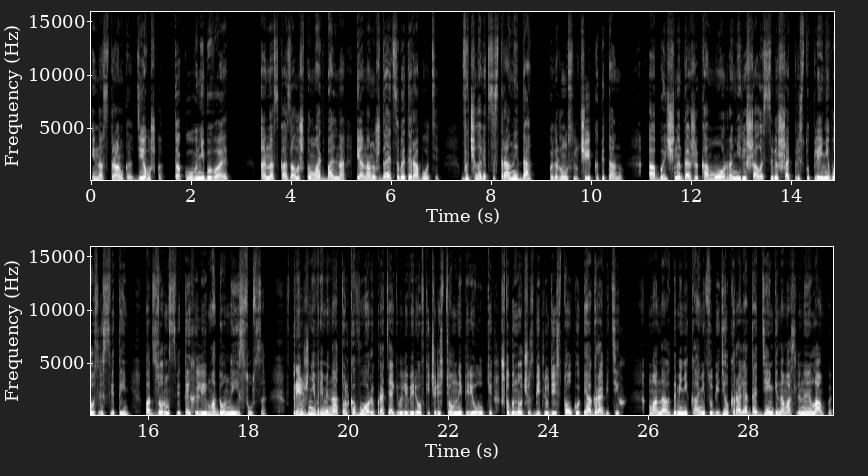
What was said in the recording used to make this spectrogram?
Иностранка? Девушка? Такого не бывает. Она сказала, что мать больна, и она нуждается в этой работе. Вы человек со стороны, да? — повернулась Лючия к капитану. Обычно даже Каморра не решалась совершать преступление возле святынь, под взором святых или Мадонны Иисуса. В прежние времена только воры протягивали веревки через темные переулки, чтобы ночью сбить людей с толку и ограбить их. Монах-доминиканец убедил короля дать деньги на масляные лампы,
